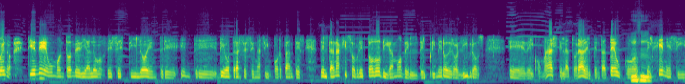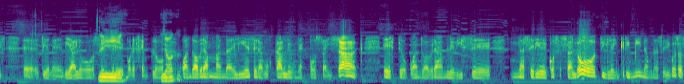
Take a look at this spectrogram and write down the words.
Bueno, tiene un montón de diálogos de ese estilo entre, entre de otras escenas importantes del Tanaj y sobre todo, digamos, del, del primero de los libros eh, del Kumash, de la Torá, del Pentateuco, del Génesis, eh, tiene diálogos entre, por ejemplo, cuando Abraham manda a Eliezer a buscarle una esposa a Isaac, este, o cuando Abraham le dice una serie de cosas a Lot y le incrimina una serie de cosas,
